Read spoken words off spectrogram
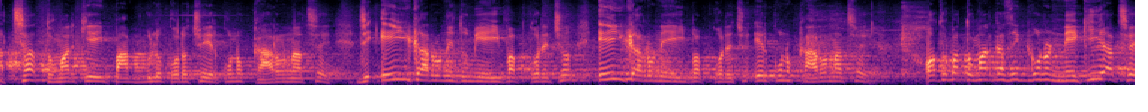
আচ্ছা তোমার কি এই পাপগুলো করেছ? এর কোনো কারণ আছে? যে এই কারণে তুমি এই পাপ করেছ, এই কারণে এই পাপ করেছ, এর কোনো কারণ আছে? অথবা তোমার কাছে কি কোনো নেকি আছে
